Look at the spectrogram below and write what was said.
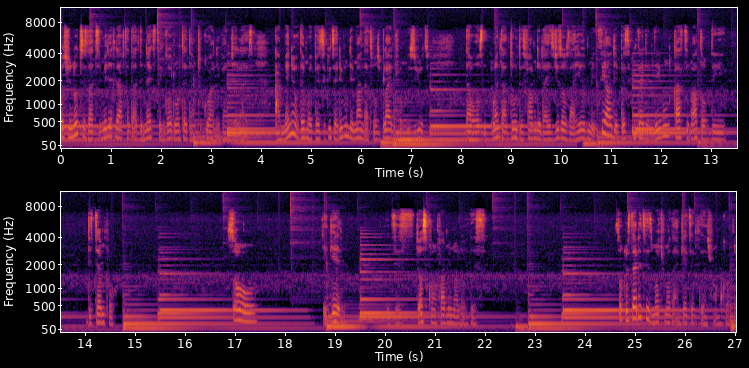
But you notice that immediately after that, the next thing God wanted them to go and evangelize. And many of them were persecuted. Even the man that was blind from his youth, that was went and told his family that it's Jesus that healed me. See how they persecuted him. They even cast him out of the the temple. So again, it is just confirming all of this. So Christianity is much more than getting things from God.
